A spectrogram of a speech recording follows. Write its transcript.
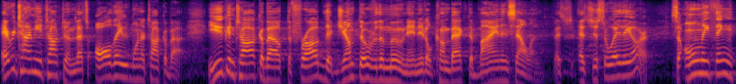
Every time you talk to them, that's all they want to talk about. You can talk about the frog that jumped over the moon, and it'll come back to buying and selling. That's, that's just the way they are. It's the only thing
